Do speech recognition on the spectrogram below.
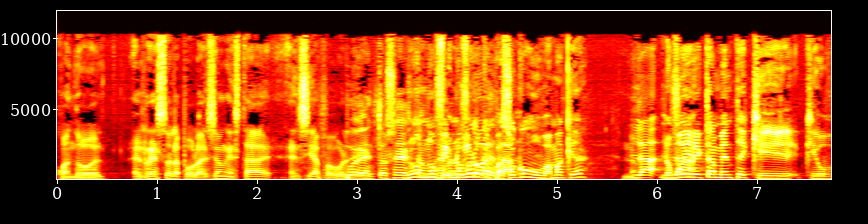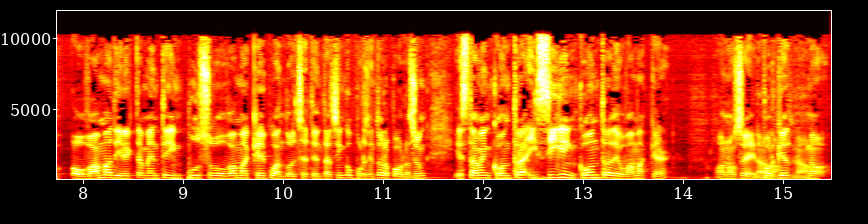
cuando el, el resto de la población está en sí a favor Pues, de él. entonces No, no, fue, no lo que pasó la- con Obamacare. La- No fue la- directamente que, que Obama directamente impuso Obamacare cuando el 75% de la población estaba en contra y sigue en contra de Obamacare. O no sé, No, porque no, no,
